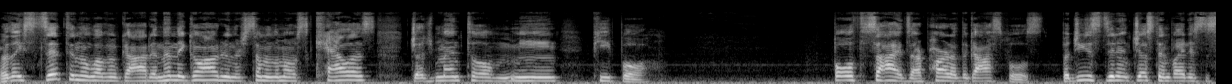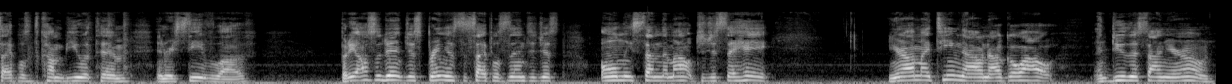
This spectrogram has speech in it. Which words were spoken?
Or they sit in the love of God and then they go out and they're some of the most callous, judgmental, mean people both sides are part of the Gospels. But Jesus didn't just invite his disciples to come be with him and receive love, but he also didn't just bring his disciples in to just only send them out, to just say, hey, you're on my team now, now go out and do this on your own.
